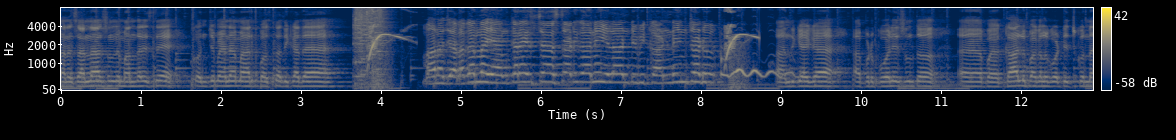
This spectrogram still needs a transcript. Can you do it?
మన సన్నాసుల్ని మందలిస్తే కొంచెమైనా మార్పు వస్తుంది కదా. మన జలగన్న ఎంకరేజ్ చేస్తాడు కానీ ఇలాంటివి ఖండించడు. అందుకేగా అప్పుడు పోలీసులతో కాళ్ళు పగలు కొట్టించుకున్న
